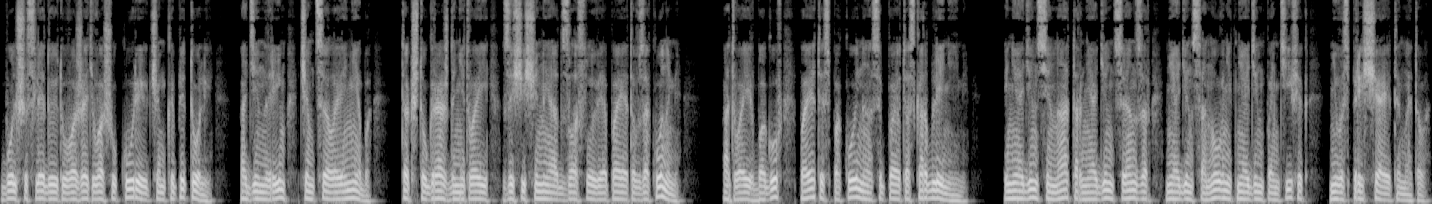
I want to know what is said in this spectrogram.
больше следует уважать вашу Курию, чем Капитолий, один Рим, чем целое небо, так что граждане твои защищены от злословия поэтов законами, а твоих богов поэты спокойно осыпают оскорблениями, и ни один сенатор, ни один цензор, ни один сановник, ни один понтифик не воспрещает им этого.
